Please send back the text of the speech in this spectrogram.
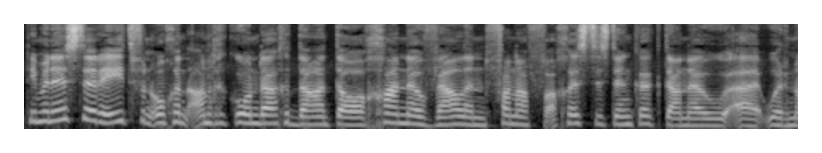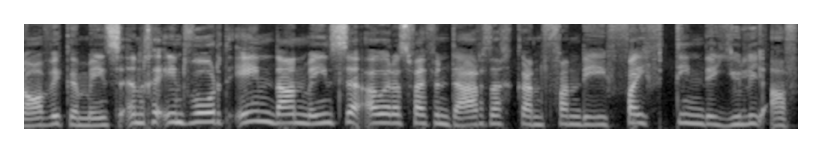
Die minister het vanoggend aangekondig dat daar gaan nou wel in vanaf Augustus dink ek dan nou uh, oor naweke mense ingeënt word en dan mense ouer as 35 kan van die 15de Julie af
